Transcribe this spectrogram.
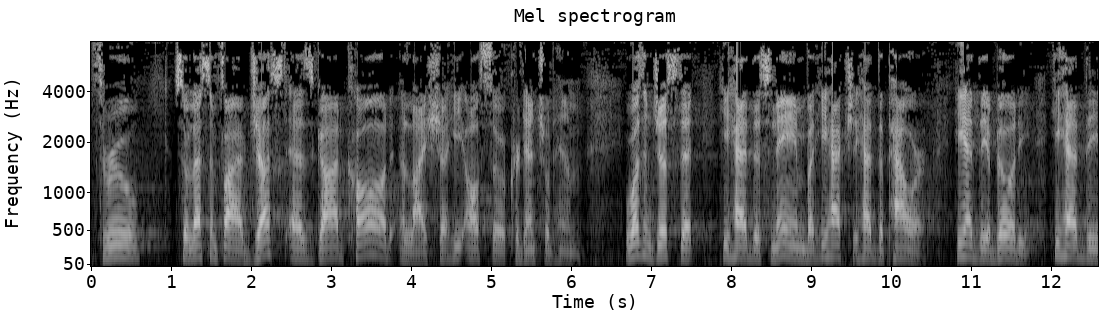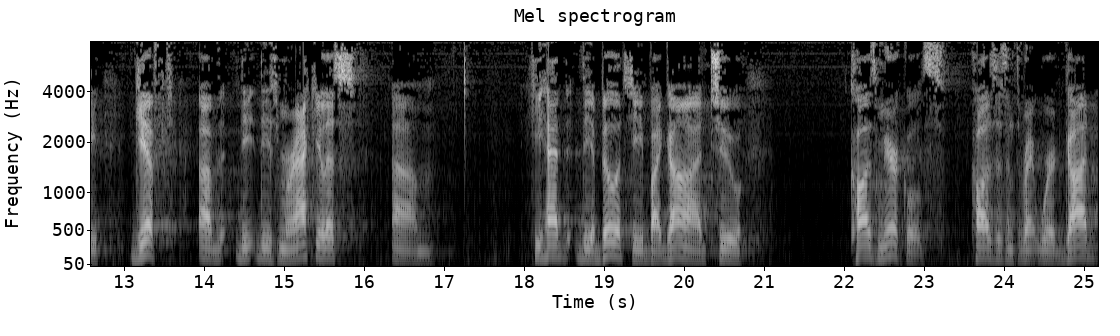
through. So lesson five, just as God called Elisha, he also credentialed him. It wasn't just that he had this name, but he actually had the power. He had the ability. He had the gift of the, these miraculous, um, he had the ability by God to cause miracles. Cause isn't the right word. God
